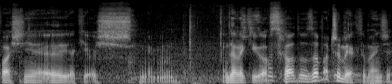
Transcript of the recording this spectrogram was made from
właśnie e, jakiegoś, nie wiem, Dalekiego Wschodu. Zobaczymy, jak to będzie.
